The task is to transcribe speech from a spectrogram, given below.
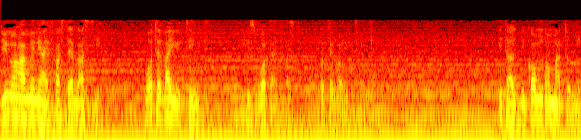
Do you know how many I fasted last year? Whatever you think is what I fasted. Whatever you think. It has become normal to me.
